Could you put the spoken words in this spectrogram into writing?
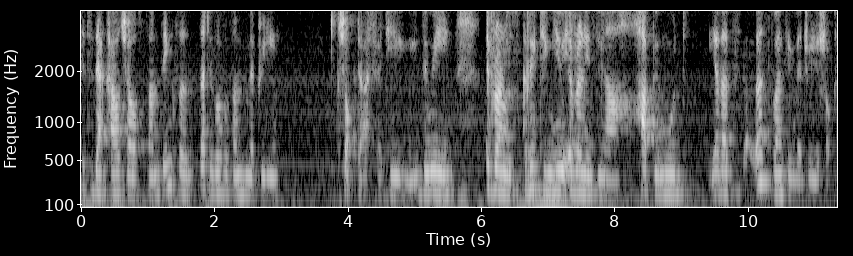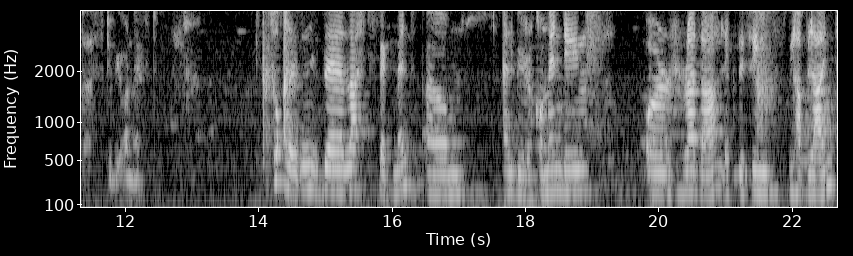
it's their culture of something. So that is also something that really shocked us that you, the way everyone was greeting you, everyone is in a happy mood. Yeah, that's that's one thing that really shocked us, to be honest. So uh, the last segment, um, I'll be recommending, or rather, like the things we have learned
